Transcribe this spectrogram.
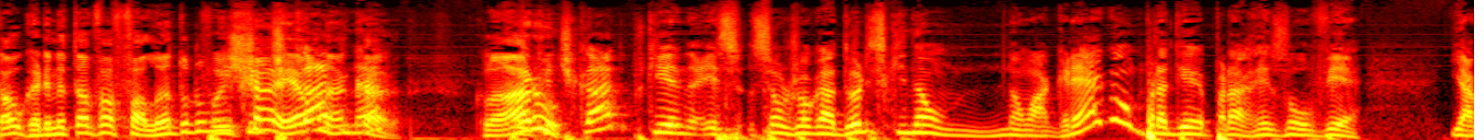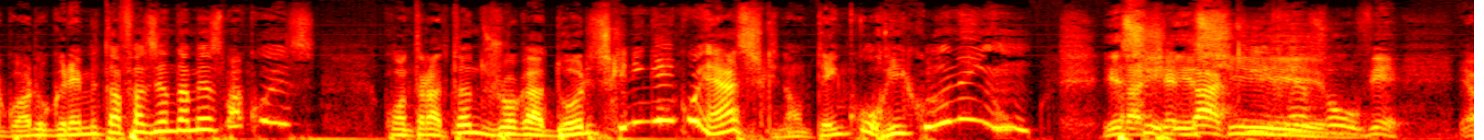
O Grêmio tava falando do Foi Michael, né, né? cara? Foi Claro. criticado, porque são jogadores que não, não agregam para resolver. E agora o Grêmio está fazendo a mesma coisa. Contratando jogadores que ninguém conhece, que não tem currículo nenhum. Pra Esse- chegar esse- aqui e resolver. É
